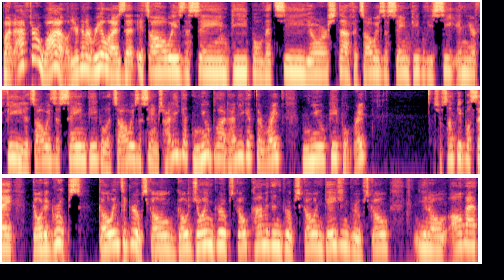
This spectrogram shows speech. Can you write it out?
but after a while you're going to realize that it's always the same people that see your stuff. It's always the same people you see in your feed. It's always the same people. It's always the same. So how do you get new blood? How do you get the right new people right? So some people say go to groups go into groups go go join groups go comment in groups go engage in groups go you know all that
